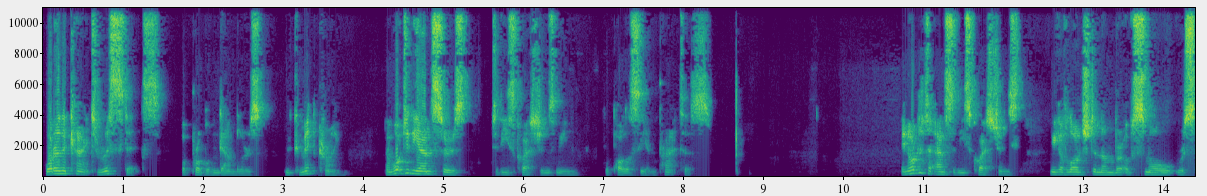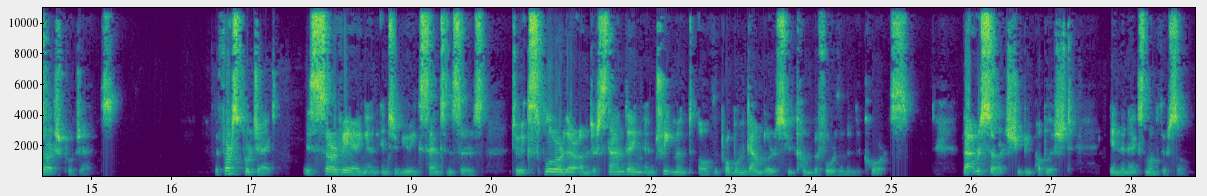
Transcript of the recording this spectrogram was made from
What are the characteristics of problem gamblers who commit crime? And what do the answers to these questions mean for policy and practice? In order to answer these questions, we have launched a number of small research projects. The first project is surveying and interviewing sentencers to explore their understanding and treatment of the problem gamblers who come before them in the courts. That research should be published in the next month or so.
